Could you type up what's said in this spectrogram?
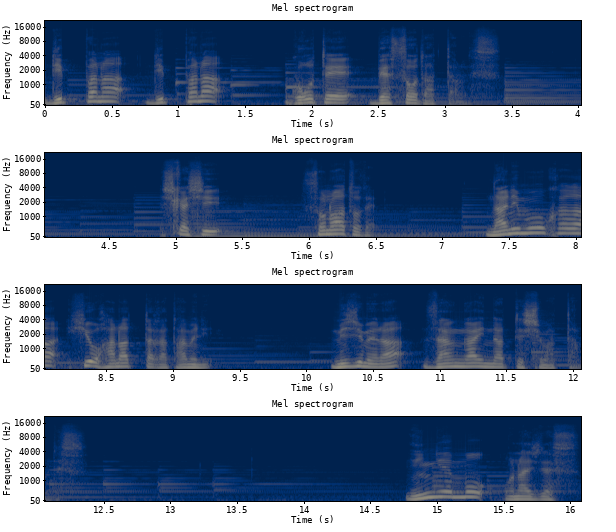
立派な立派な豪邸別荘だったのです。しかしその後で何者かが火を放ったがために惨めな残骸になってしまったのです。人間も同じです。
